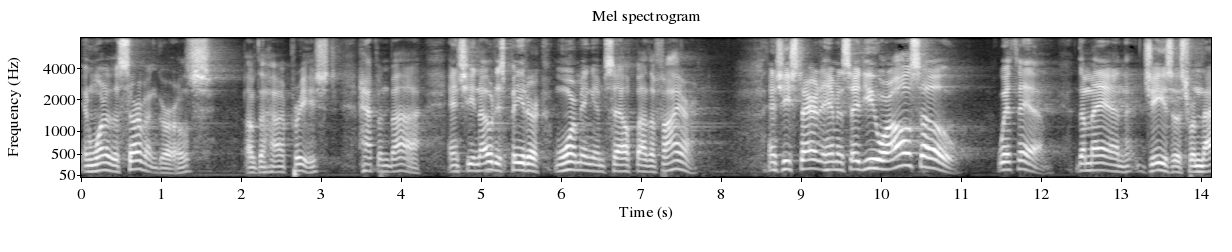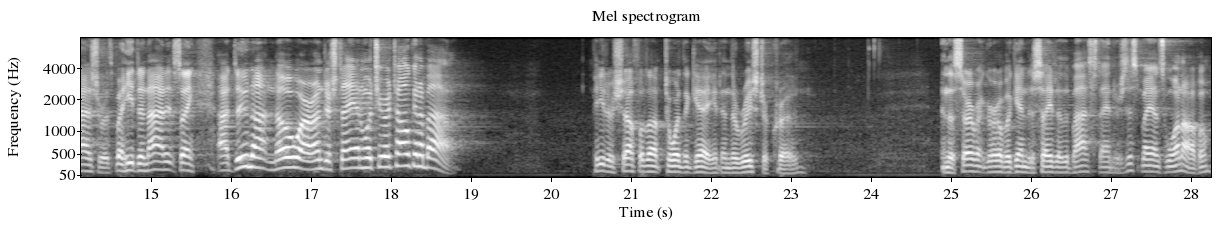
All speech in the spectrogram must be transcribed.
And one of the servant girls of the high priest happened by. And she noticed Peter warming himself by the fire. And she stared at him and said, You are also with him, the man Jesus from Nazareth. But he denied it, saying, I do not know or understand what you are talking about. Peter shuffled up toward the gate, and the rooster crowed. And the servant girl began to say to the bystanders, This man's one of them.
